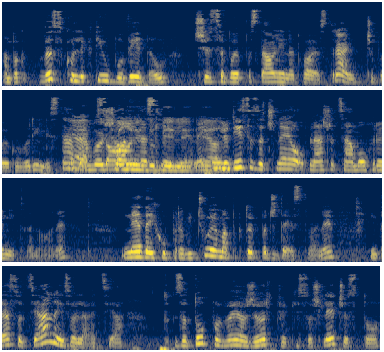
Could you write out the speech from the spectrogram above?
Ampak ves kolektiv bo vedel, če se bojo postavili na tvojo stran, če bojo govorili s tabo, Ja, bojo oni naslednji, ja. In ljudje se začnejo obnašati samo ohranitveno. Ne? ne, da jih upravičujem, ampak to je pač dejstvo. Ne? In ta socialna izolacija, zato povejo žrtve, ki so šle čez to,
